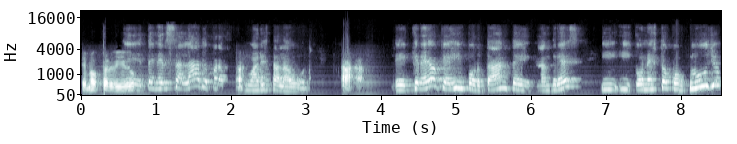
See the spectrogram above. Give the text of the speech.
Hemos perdido. Eh, tener salario para continuar esta labor. Eh, creo que es importante, Andrés, y, con esto concluyo,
